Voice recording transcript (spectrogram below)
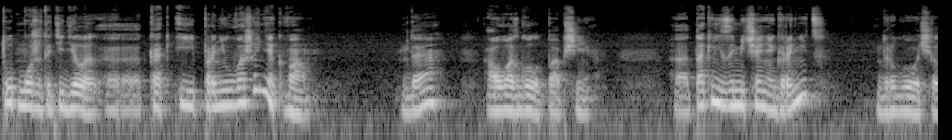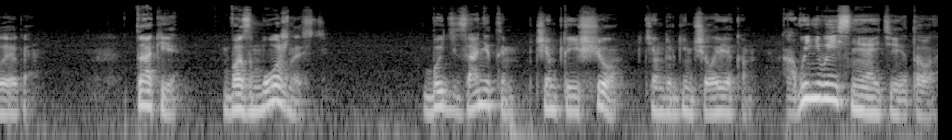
тут может идти дело э, как и про неуважение к вам, да, а у вас голод по общению, так и незамечание границ другого человека, так и возможность быть занятым чем-то еще, тем другим человеком. А вы не выясняете этого.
